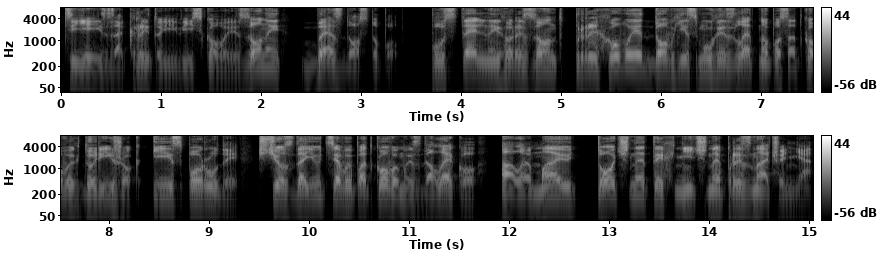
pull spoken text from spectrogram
цієї закритої військової зони без доступу. Пустельний горизонт приховує довгі смуги злетно-посадкових доріжок і споруди, що здаються випадковими здалеку, але мають точне технічне призначення.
